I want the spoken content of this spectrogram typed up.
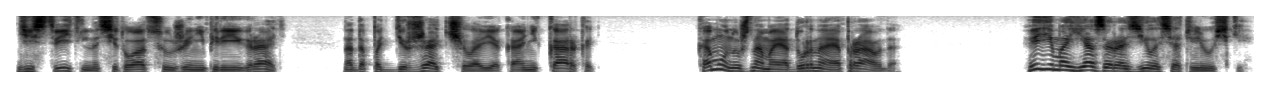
Действительно, ситуацию уже не переиграть. Надо поддержать человека, а не каркать. Кому нужна моя дурная правда? Видимо, я заразилась от Люськи.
